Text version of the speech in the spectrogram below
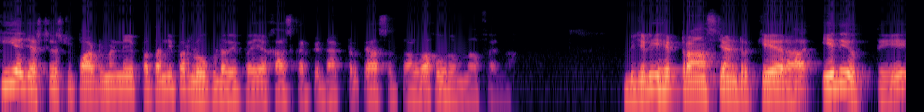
ਕੀ ਹੈ ਜਸਟਿਸ ਡਿਪਾਰਟਮੈਂਟ ਨੇ, ਪਤਾ ਨਹੀਂ, ਪਰ ਲੋਕ ਡਰੇ ਪਏ ਆ, ਖਾਸ ਕਰਕੇ ਡਾਕਟਰ ਤੇ ਹਸਪਤਾਲ ਦਾ ਹੋਰ ਅਮਲਾ ਫੈਲਾ। ਵੀ ਜਿਹੜੀ ਇਹ ਟਰਾਂਸਜੈਂਡਰ ਕੇਅਰ ਆ, ਇਹਦੇ ਉੱਤੇ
